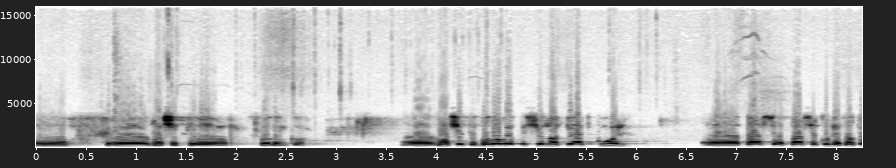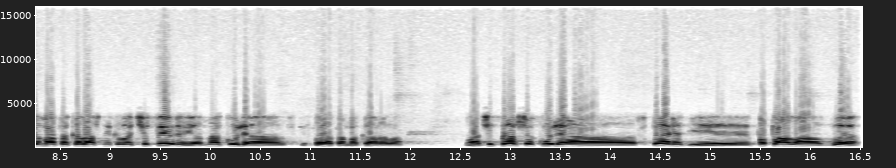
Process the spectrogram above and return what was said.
Е, е, значить, е, хвилинку. Е, значить, було випущено 5 куль. Е, перша, перша куля з автомата Калашникова 4 і одна куля з пістолета Макарова. Значить, перша куля спереді попала в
